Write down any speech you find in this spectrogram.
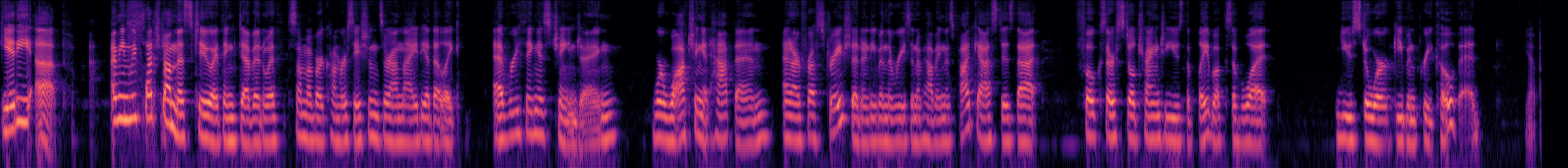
Giddy up. I mean, we've touched on this too, I think, Devin, with some of our conversations around the idea that like everything is changing. We're watching it happen. And our frustration, and even the reason of having this podcast, is that folks are still trying to use the playbooks of what used to work even pre COVID. Yep.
